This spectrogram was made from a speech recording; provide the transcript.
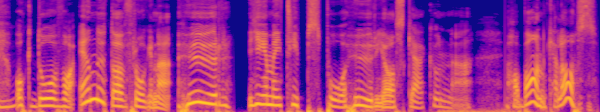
Mm. Och då var en utav frågorna, hur, ge mig tips på hur jag ska kunna ha barnkalas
